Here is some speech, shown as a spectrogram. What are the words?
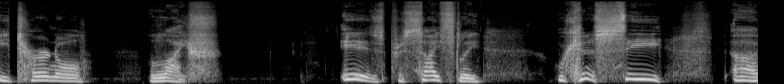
eternal life is precisely, we're going to see uh,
